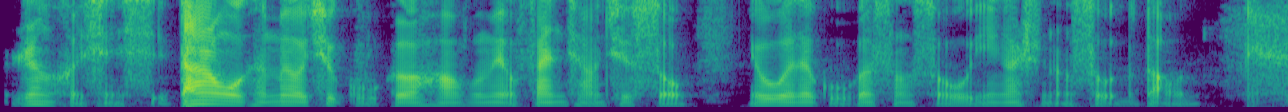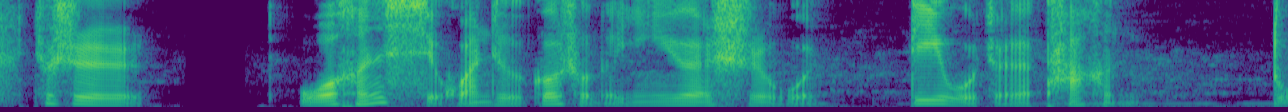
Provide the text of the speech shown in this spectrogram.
任何信息，当然我可能没有去谷歌哈，我没有翻墙去搜。如果在谷歌上搜，应该是能搜得到的。就是我很喜欢这个歌手的音乐，是我第一，我觉得他很独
